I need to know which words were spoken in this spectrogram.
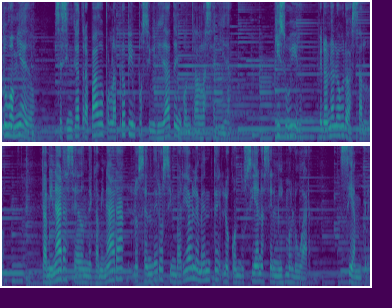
Tuvo miedo, se sintió atrapado por la propia imposibilidad de encontrar la salida. Quiso huir, pero no logró hacerlo. Caminar hacia donde caminara, los senderos invariablemente lo conducían hacia el mismo lugar, siempre.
